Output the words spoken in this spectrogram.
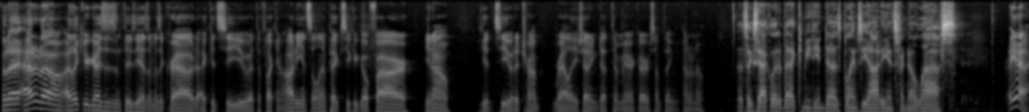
but I, I don't know. I like your guys' enthusiasm as a crowd. I could see you at the fucking audience Olympics. You could go far. You know, you could see you at a Trump rally shouting "Death to America" or something. I don't know. That's exactly what a bad comedian does. Blames the audience for no laughs. Yeah.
